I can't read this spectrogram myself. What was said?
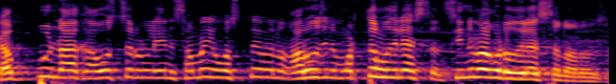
డబ్బు నాకు అవసరం లేని సమయం వస్తే ఆ రోజుని మొత్తం వదిలేస్తాను. సినిమా కూడా వదిలేస్తాను ఆ రోజు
